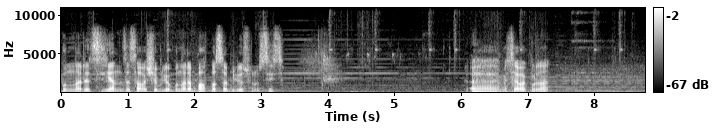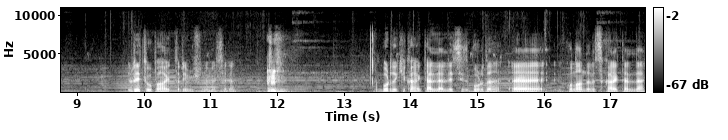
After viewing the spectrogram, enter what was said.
bunları siz yanınıza savaşabiliyor. Bunlara buff basabiliyorsunuz siz. Ee, mesela bak buradan Retup'a ayıttırayım şunu mesela. Buradaki karakterlerle siz burada ee, kullandığınız karakterler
